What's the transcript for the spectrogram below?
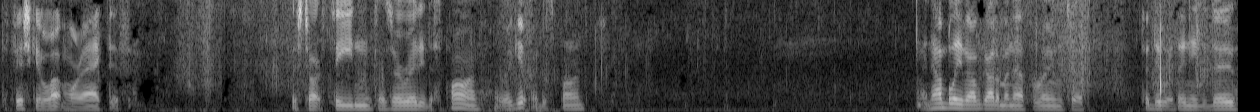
the fish get a lot more active. They start feeding because they're ready to spawn, or they get ready to spawn. And I believe I've got them enough room to, to do what they need to do.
